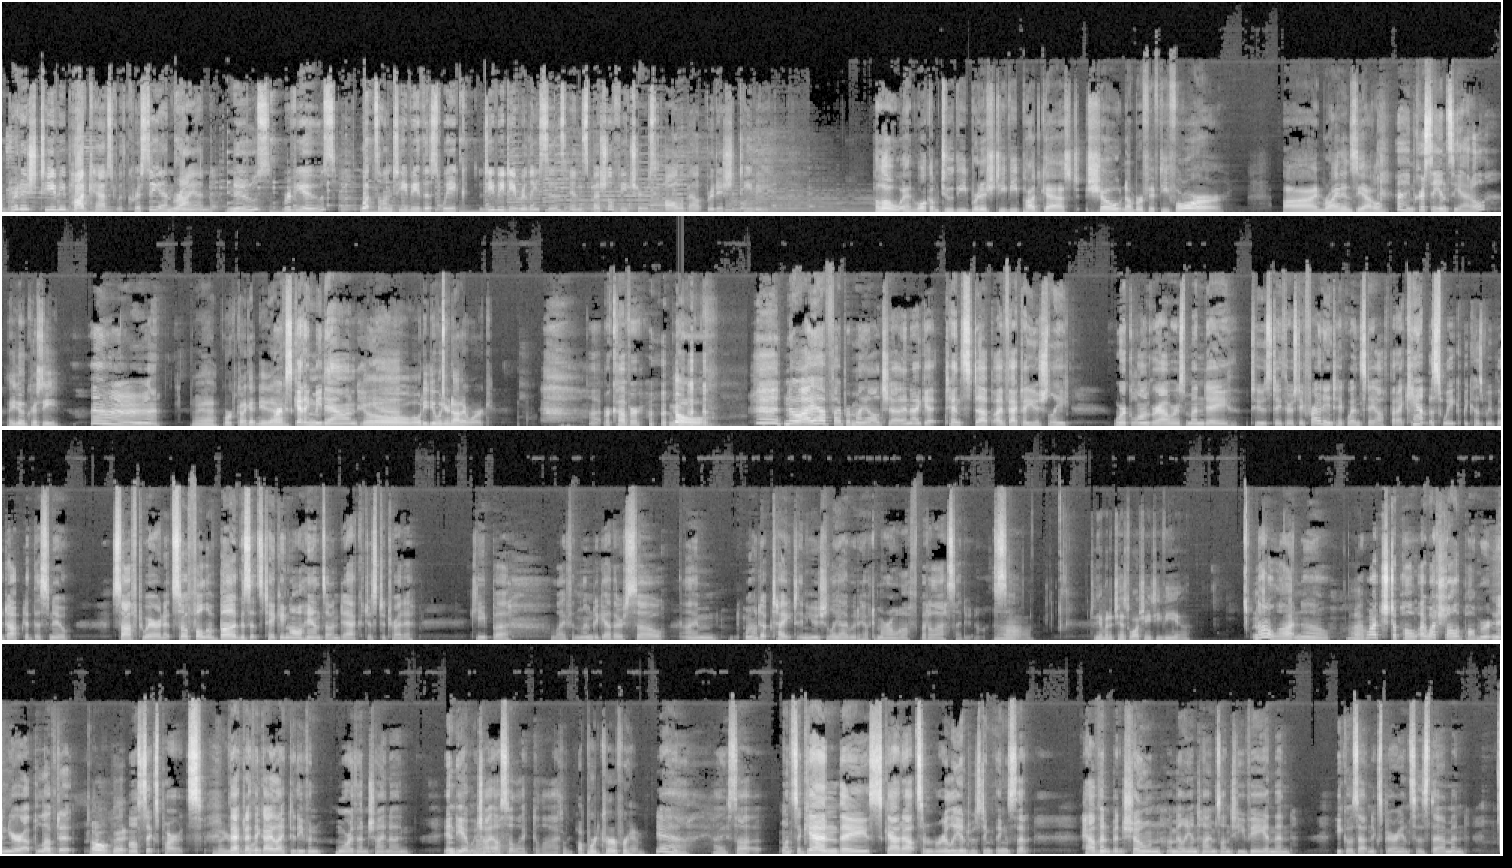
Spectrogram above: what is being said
a British TV podcast with Chrissy and Ryan. News, reviews, what's on TV this week, DVD releases, and special features all about British TV. Hello, and welcome to the British TV podcast, show number 54. I'm Ryan in Seattle. I'm Chrissy in Seattle. How you doing, Chrissy? Uh, Yeah, work's kind of getting you down. work's getting me down. Yo, what do you do when you're not at work? Uh, recover. No. No, I have fibromyalgia and I get tensed up. In fact, I usually work longer hours Monday, Tuesday, Thursday, Friday, and take Wednesday off, but I can't this week because we've adopted this new software and it's so full of bugs it's taking all hands on deck just to try to keep uh, life and limb together. So I'm wound up tight, and usually I would have tomorrow off, but alas, I do not. So- oh. So you haven't had a chance to watch any TV, huh? Not a lot, no. I Oh. watched a Paul. I watched all of Paul Merton in Europe. Loved it. Oh, good. all six parts. In fact, I think I liked it even more than China and India, which I Oh. also liked a lot. So an upward curve for him. Yeah, I saw. Once again, they scout out some really interesting things that haven't been shown a million times on TV, and then he goes out and experiences them. And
